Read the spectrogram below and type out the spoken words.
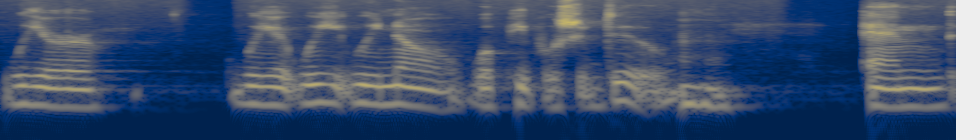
We are, we, we, we know what people should do. Mm-hmm. And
